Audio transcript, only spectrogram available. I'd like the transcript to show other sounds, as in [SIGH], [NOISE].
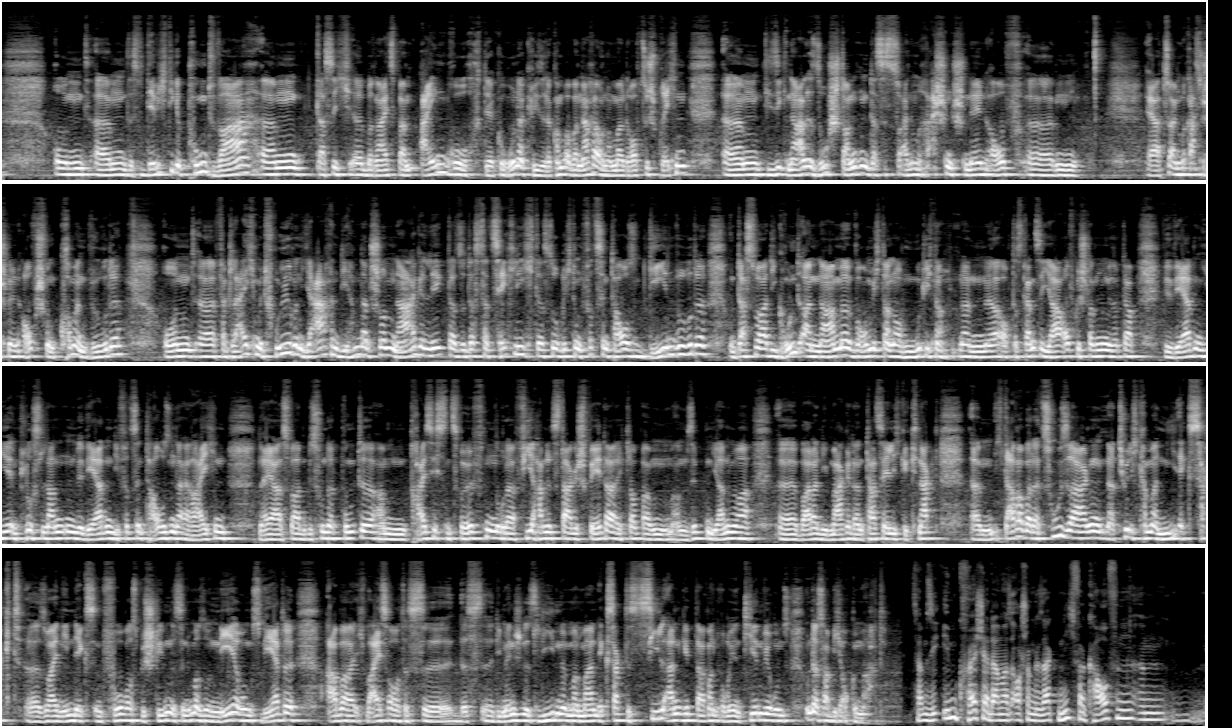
Und ähm, das, der wichtige Punkt war, ähm, dass ich äh, bereits beim Einbruch der Corona-Krise, da kommen wir aber nachher auch nochmal drauf zu sprechen, ähm, die Signale so standen, dass es zu einem raschen, schnellen Auf, ähm, ja, zu einem rassenschnellen Aufschwung kommen würde. Und äh, Vergleich mit früheren Jahren, die haben dann schon nahegelegt, also dass tatsächlich das so Richtung 14.000 gehen würde. Und das war die Grundannahme, warum ich dann auch mutig nach, dann, äh, auch das ganze Jahr aufgestanden und gesagt habe, wir werden hier im Plus landen, wir werden die 14.000er erreichen. Naja, es waren bis 100 Punkte am 30.12. oder vier Handelstage später, ich glaube am, am 7. Januar, äh, war dann die Marke dann tatsächlich geknackt. Ähm, ich darf aber dazu sagen, natürlich natürlich kann man nie exakt äh, so einen Index im Voraus bestimmen. Das sind immer so Näherungswerte. Aber ich weiß auch, dass, äh, dass äh, die Menschen das lieben, wenn man mal ein exaktes Ziel angibt. Daran orientieren wir uns. Und das habe ich auch gemacht. Das haben Sie im Crash ja damals auch schon gesagt, nicht verkaufen. Ähm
